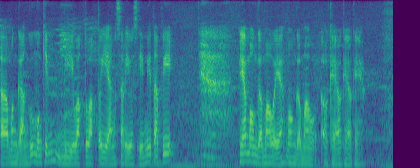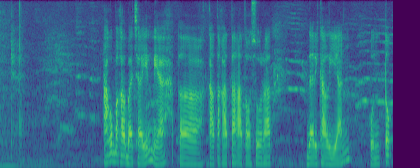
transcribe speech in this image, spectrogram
uh, mengganggu mungkin di waktu-waktu yang serius ini, tapi ya mau nggak mau ya, mau nggak mau. Oke okay, oke okay, oke. Okay. Aku bakal bacain ya kata-kata uh, atau surat dari kalian untuk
